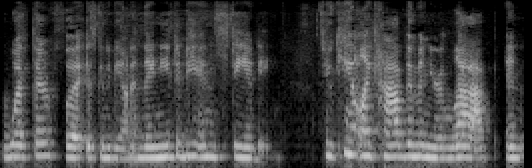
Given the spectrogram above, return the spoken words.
what their foot is going to be on and they need to be in standing. So you can't like have them in your lap and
